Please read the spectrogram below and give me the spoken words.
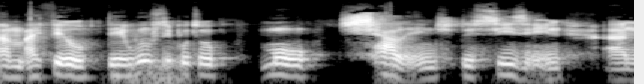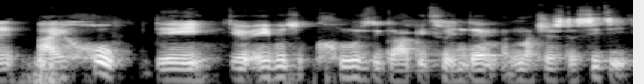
Um, I feel they will still put up more challenge this season, and I hope they they're able to close the gap between them and Manchester City.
